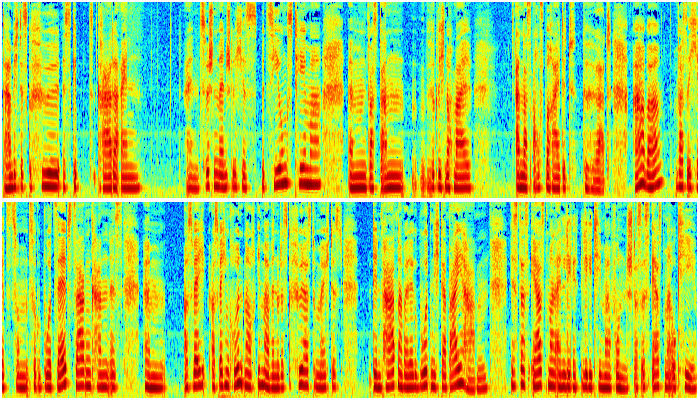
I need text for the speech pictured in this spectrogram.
Da habe ich das Gefühl, es gibt gerade ein ein zwischenmenschliches Beziehungsthema, ähm, was dann wirklich nochmal anders aufbereitet gehört. Aber was ich jetzt zum, zur Geburt selbst sagen kann, ist, ähm, aus, welch, aus welchen Gründen auch immer, wenn du das Gefühl hast, du möchtest den Partner bei der Geburt nicht dabei haben, ist das erstmal ein leg legitimer Wunsch. Das ist erstmal okay.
